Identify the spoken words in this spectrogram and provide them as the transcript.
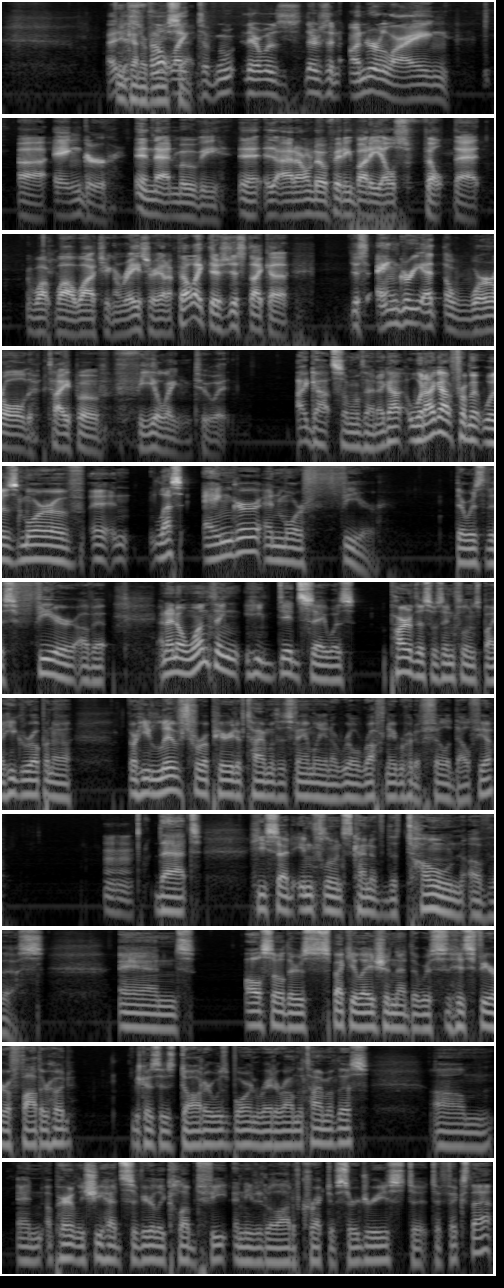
I just kind of felt reset. like to there was there's an underlying uh, anger in that movie. Uh, I don't know if anybody else felt that while, while watching Eraserhead. I felt like there's just like a just angry at the world type of feeling to it. I got some of that. I got what I got from it was more of uh, less anger and more fear. There was this fear of it. And I know one thing he did say was part of this was influenced by he grew up in a or he lived for a period of time with his family in a real rough neighborhood of Philadelphia Mhm. that he said influenced kind of the tone of this. And also there's speculation that there was his fear of fatherhood because his daughter was born right around the time of this. Um, and apparently she had severely clubbed feet and needed a lot of corrective surgeries to, to fix that.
